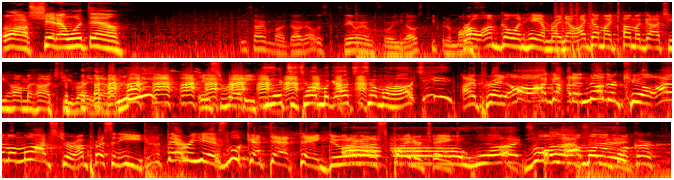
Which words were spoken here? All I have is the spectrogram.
Oh shit, I went down. What are you talking about, dog? I was clearing them for you. I was keeping them off. Bro. I'm going ham right now. I got my Tamagotchi Hamahachi right now. really? it's ready. You got your Tamagotchi Tamahachi? I press. Oh, I got another kill. I'm a monster. I'm pressing E. There he is. Look at that thing, dude. I got a spider oh, tank. what? Roll out, tank? motherfucker.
